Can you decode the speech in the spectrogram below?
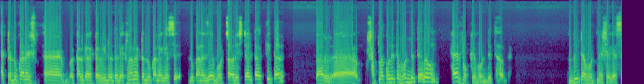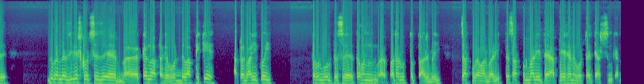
একটা দোকানে কালকের একটা ভিডিওতে দেখলাম একটা দোকানে গেছে। দোকানে যে ভোট চাওয়ার স্টাইলটা কি তার? তার আহ, শাপলাকলিতে ভোট দিতে এবং হ্যাঁ পক্ষে ভোট দিতে হবে। দুইটা ভোট নেসে গেছে। দোকানদার জিজ্ঞেস করছে যে কেন আপনাকে ভোট দেবো? আপনি কে? আপনার বাড়ি কই? তখন বলতেছে, তখন কথার উত্তর তো আসবেই। চাঁদপুর আমার বাড়ি। তো চাঁদপুর বাড়িতে আপনি এখানে ভোট চাইতে আসছেন কেন?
